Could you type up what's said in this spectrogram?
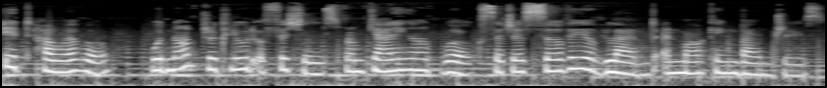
It, however, would not preclude officials from carrying out works such as survey of land and marking boundaries.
